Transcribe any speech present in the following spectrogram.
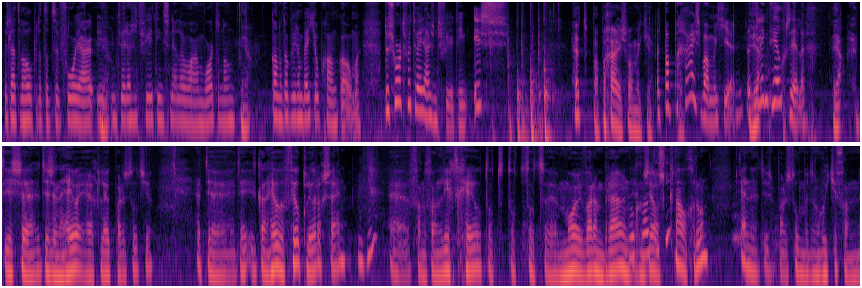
dus laten we hopen dat het voorjaar in, Ja. in 2014 sneller warm wordt. En dan Ja. kan het ook weer een beetje op gang komen. De soort voor 2014 is Het papegaaizwammetje. het papegaaiswammetje. Dat Ja. klinkt heel gezellig. Ja, het is, eh, het is een heel erg leuk paddenstoeltje. Het, eh, het, het kan heel veelkleurig zijn. Mhm. Eh, van, van lichtgeel tot, tot, tot mooi warm bruin Hoe en zelfs knalgroen. En het is een paddenstoel met een hoedje van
